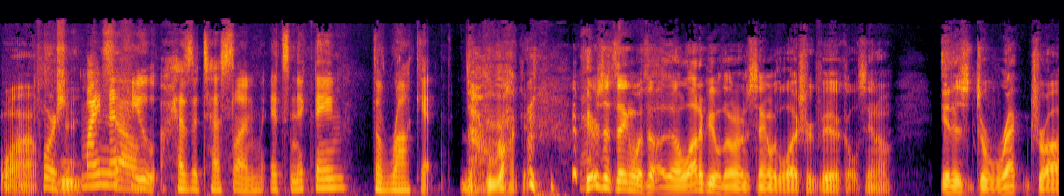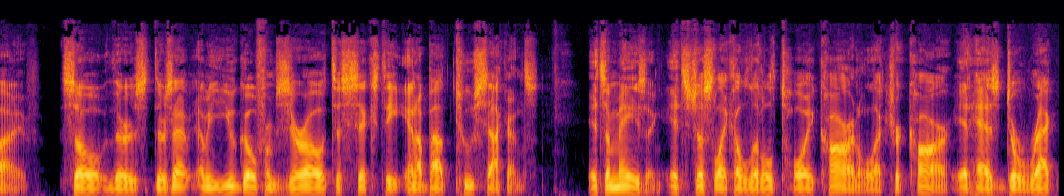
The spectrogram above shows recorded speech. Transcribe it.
wow. Porsche. My So- nephew has a Tesla, and it's nickname, the Rocket. The rocket. Here's the thing with uh, a lot of people don't understand with electric vehicles. You know, it is direct drive. So there's there's. I mean, you go from zero to sixty in about two seconds. It's amazing. It's just like a little toy car, an electric car. It has direct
